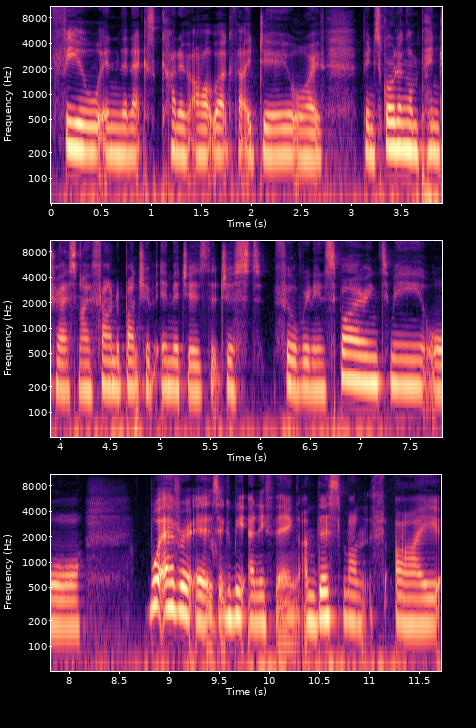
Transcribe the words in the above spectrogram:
feel in the next kind of artwork that I do, or I've been scrolling on Pinterest and I found a bunch of images that just feel really inspiring to me, or whatever it is, it can be anything. And this month I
